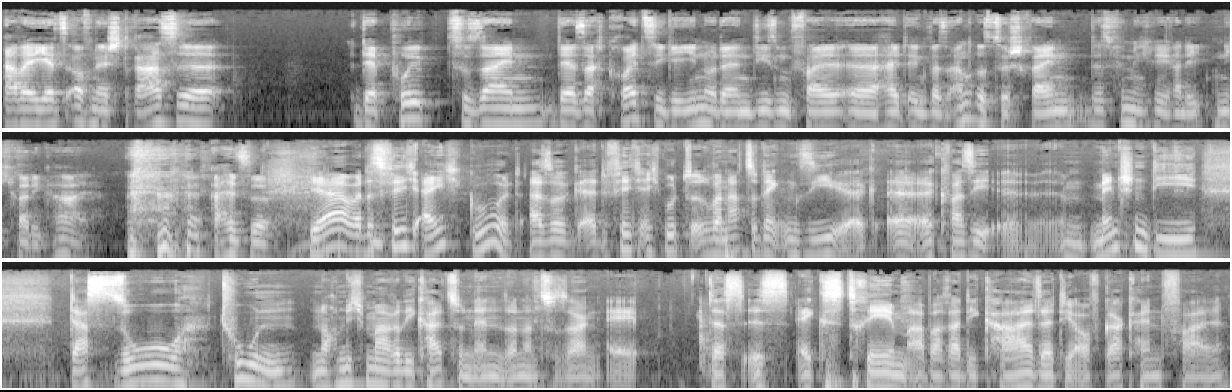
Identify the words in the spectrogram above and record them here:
Aber jetzt auf einer Straße der Pulk zu sein, der sagt, kreuzige ihn oder in diesem Fall äh, halt irgendwas anderes zu schreien, das ist für mich nicht radikal. also. Ja, aber das finde ich eigentlich gut. Also äh, finde ich echt gut, darüber nachzudenken, sie äh, äh quasi äh, Menschen, die das so tun, noch nicht mal radikal zu nennen, sondern zu sagen, ey, das ist extrem, aber radikal seid ihr auf gar keinen Fall.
